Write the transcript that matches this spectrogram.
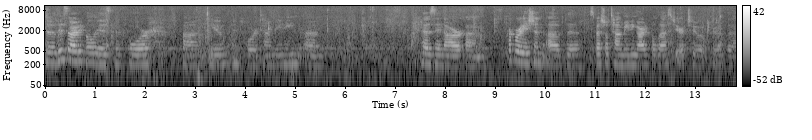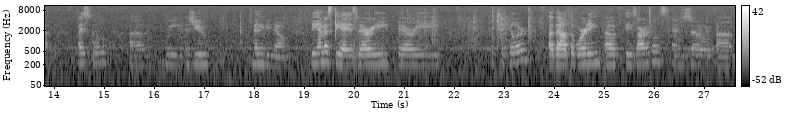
So this article is for um, you and for town meeting. um, Because in our um, preparation of the special town meeting article last year to approve the high school, um, we, as you, many of you know, the MSBA is very, very particular about the wording of these articles. And so um,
